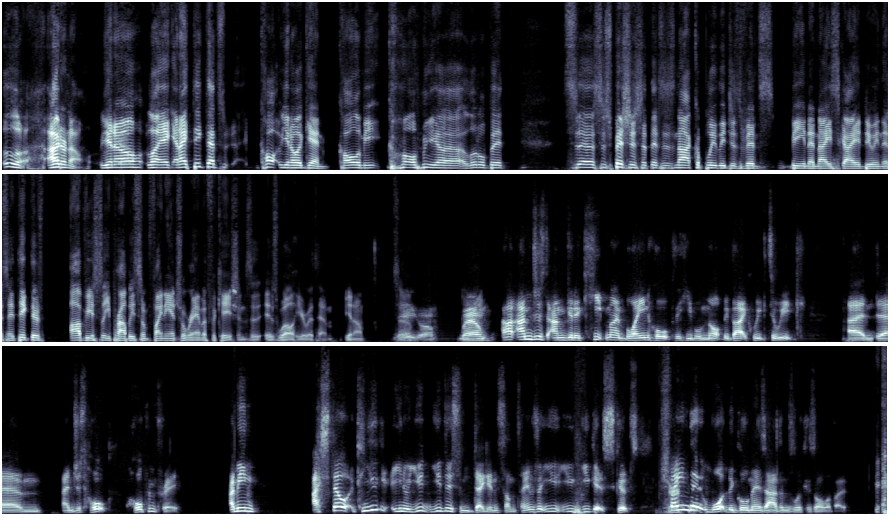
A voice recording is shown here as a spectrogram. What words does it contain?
Ugh, I don't know, you know, like, and I think that's call you know again call me call me a, a little bit uh, suspicious that this is not completely just Vince being a nice guy and doing this. I think there's obviously probably some financial ramifications as well here with him. You know. So. There you go. Well, I, am just I'm gonna keep my blind hope that he will not be back week to week, and um, and just hope hope and pray. I mean, I still can you you know you you do some digging sometimes, right? You you you get scoops. Sure. Find out what the Gomez Addams look is all about.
